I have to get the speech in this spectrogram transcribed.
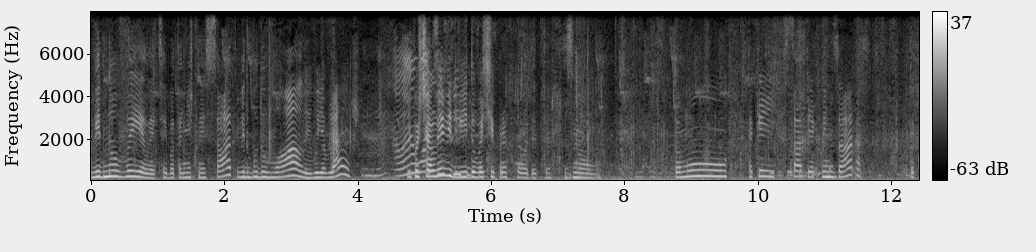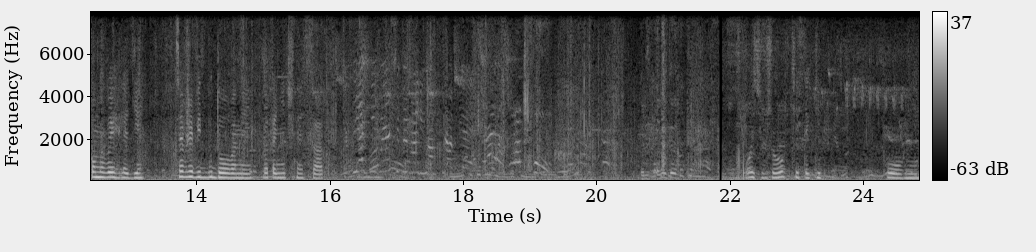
відновили цей ботанічний сад, відбудували, уявляєш? І почали відвідувачі приходити знову. Тому такий сад, як він зараз, в такому вигляді, це вже відбудований ботанічний сад. А ось жовті такі повні.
